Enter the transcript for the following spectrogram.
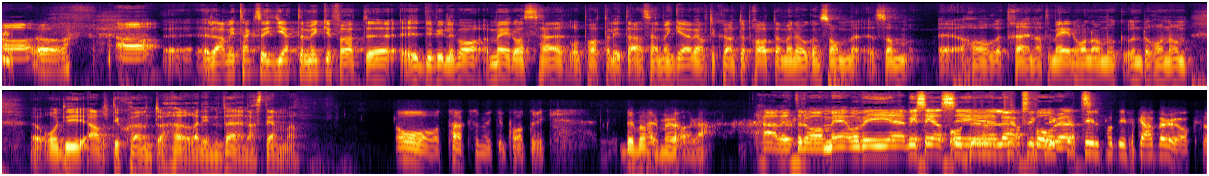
Ja. Ja. Eh, Rami, tack så jättemycket för att uh, du ville vara med oss här och prata lite Wenger. Det är alltid skönt att prata med någon som, som uh, har tränat med honom och under honom. Och det är alltid skönt att höra din väna stämma. Åh, tack så mycket Patrik. Det värmer att höra. Härligt Rami. Och vi, vi ses och du, i löpspåret. Patrik, lycka till på Discovery också.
